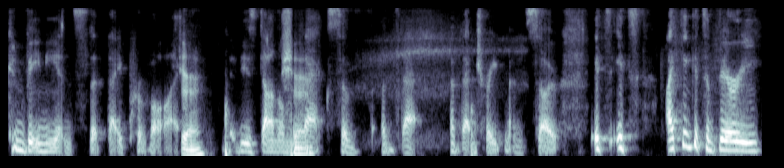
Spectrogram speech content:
convenience that they provide. Sure. It is done on sure. the backs of, of that of that treatment. So it's it's I think it's a very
